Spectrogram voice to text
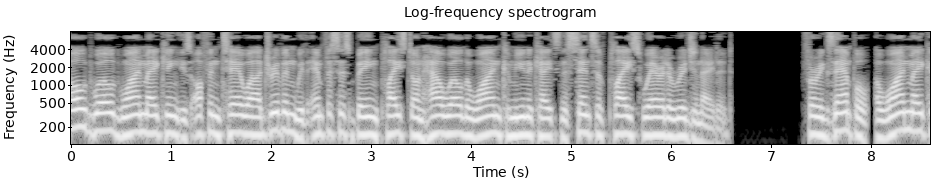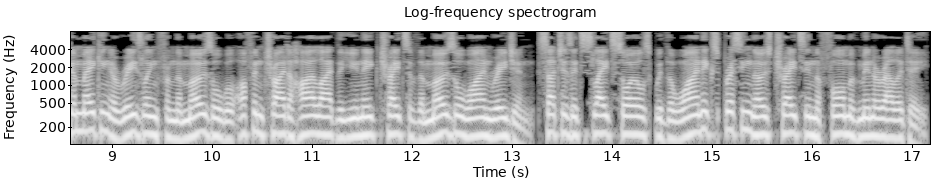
Old World winemaking is often terroir-driven with emphasis being placed on how well the wine communicates the sense of place where it originated. For example, a winemaker making a Riesling from the Mosel will often try to highlight the unique traits of the Mosel wine region such as its slate soils with the wine expressing those traits in the form of minerality.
